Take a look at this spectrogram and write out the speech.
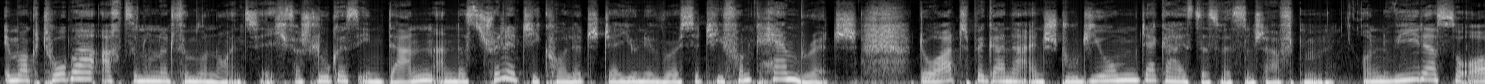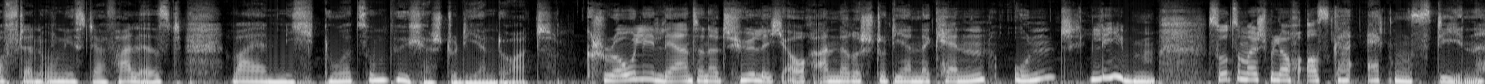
Im Oktober 1895 verschlug es ihn dann an das Trinity College der University von Cambridge. Dort begann er ein Studium der Geisteswissenschaften. Und wie das so oft an Unis der Fall ist, war er nicht nur zum Bücherstudieren dort. Crowley lernte natürlich auch andere Studierende kennen und lieben. So zum Beispiel auch Oscar Eckenstein.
